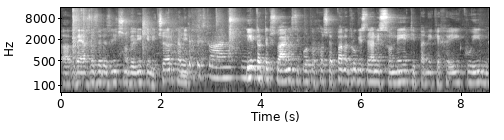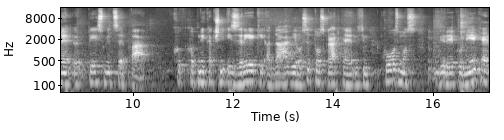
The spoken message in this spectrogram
uh, verzo z različno velikimi črkami. Intertekstualnosti. Intertekstualnosti, kolikor hočete, pa na drugi strani soneti, pa neke haikuidne pesmice, pa kot, kot nekakšni izreki, adagijo, vse to skratka je, mislim, kozmos, bi rekel, neke,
